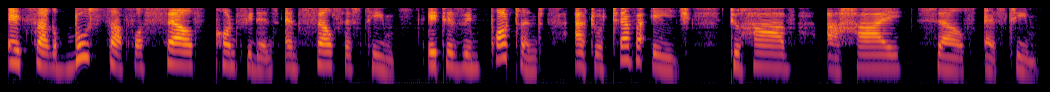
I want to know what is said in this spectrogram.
It's a booster for self confidence and self esteem. It is important at whatever age to have a high self esteem.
